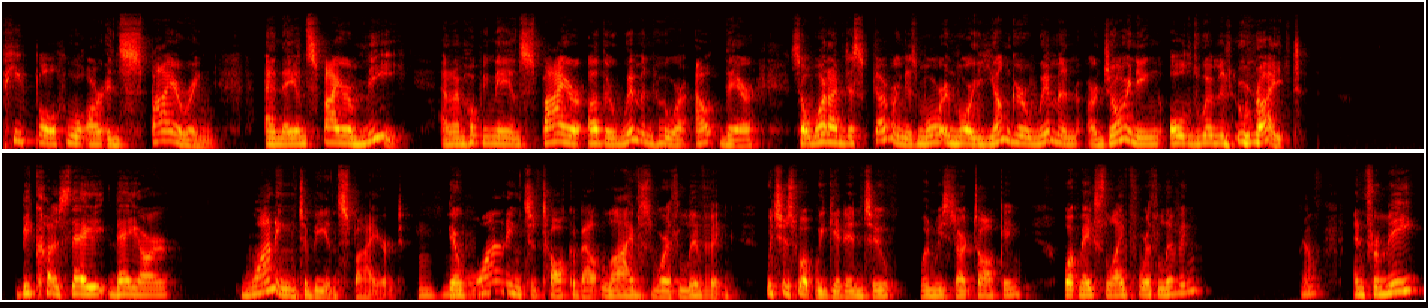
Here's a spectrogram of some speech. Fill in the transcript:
people who are inspiring and they inspire me and i'm hoping they inspire other women who are out there so what i'm discovering is more and more younger women are joining old women who write because they they are wanting to be inspired. Mm-hmm. They're wanting to talk about lives worth living, which is what we get into when we start talking. What makes life worth living? You know? And for me,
